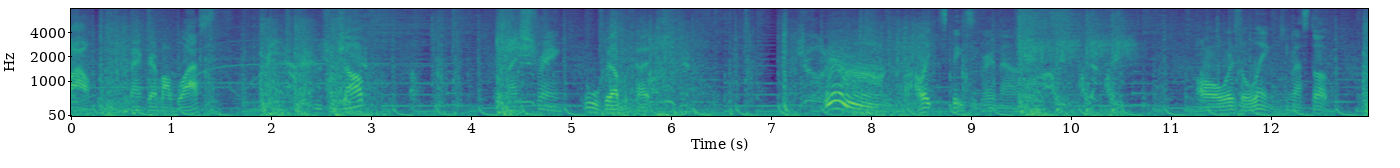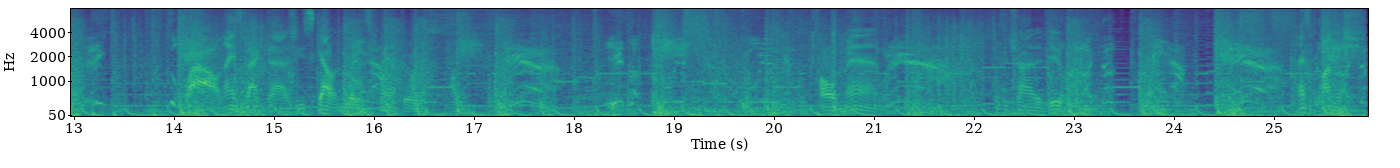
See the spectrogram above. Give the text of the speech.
Wow, man grandma blast. Neutral jump. Nice string. Ooh, good uppercut. Ooh, I like the spacing right now. Oh, where's the link? He messed up. Wow, nice backdash. He's scouting those command. Oh man. What's he trying to do? Nice punish.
